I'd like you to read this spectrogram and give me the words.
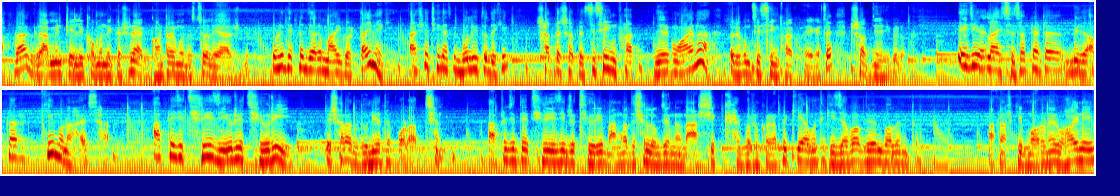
আপনার গ্রামীণ টেলিকমিউনিকেশন এক ঘণ্টার মধ্যে চলে আসবে। উনি দেখলেন যারা মাই গড, তাই নাকি? আচ্ছা ঠিক আছে, বলি তো দেখি। সাথে সাথে চিসিং ফাঁক, যেরকম হয় না, ওরকম চিসিং ফাঁক হয়ে গেছে সব জিনিসগুলো। এই যে লাইসেন্স আপনি একটা আপনার কি মনে হয়, স্যার? আপনি যে থ্রি জিওরি থিওরি সারা দুনিয়াতে পড়াচ্ছেন, আপনি যদি থ্রি জিরো থিওরি বাংলাদেশের লোকজন না শিক্ষা গ্রহণ করেন আপনি কি আমাদের কি জবাব দেবেন বলেন তো? আপনার কি মরণের ভয় নেই?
